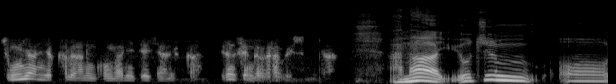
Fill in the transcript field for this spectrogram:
중요한 역할을 하는 공간이 되지 않을까 이런 생각을 하고 있습니다. 아마 요즘 어,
